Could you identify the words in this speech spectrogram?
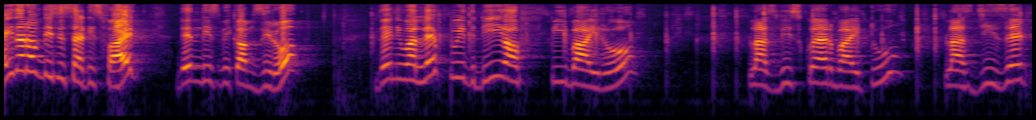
either of these is satisfied then this becomes 0 then you are left with d of p by rho plus v square by 2 plus gz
